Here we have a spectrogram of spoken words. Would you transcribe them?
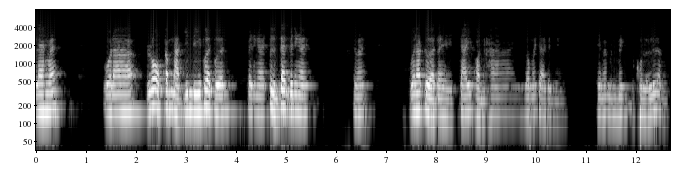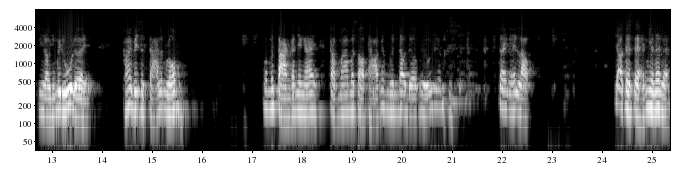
แรงไหมเวลาโลภกำหนัดยินดีเพลิดเพลิน เป็นยังไง ตื่นเต้นเป็นยังไงใช่ไหมเวลาเกิดในใจผ่อนคลายลมหายใจเป็นยังไงใช่ไหมมันไม่คนละเรื่อง นี่เรายังไม่รู้เลยเขาให้ไปศึกษาเรื่องลม ว่ามันต่างกันยังไง กลับมามาสอบถามยังมึนเท่าเดิมไม่รู้เรื่อง ได้ไงหลับจะเอาแต่แสงอยู่นั่นแหละ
